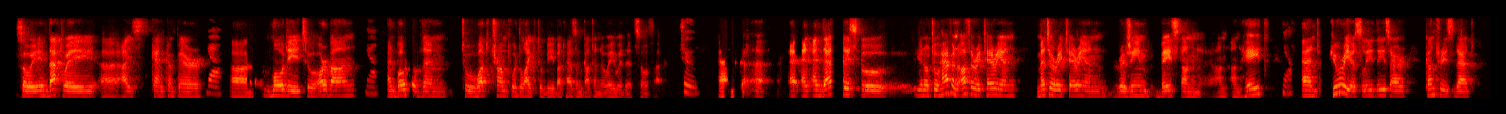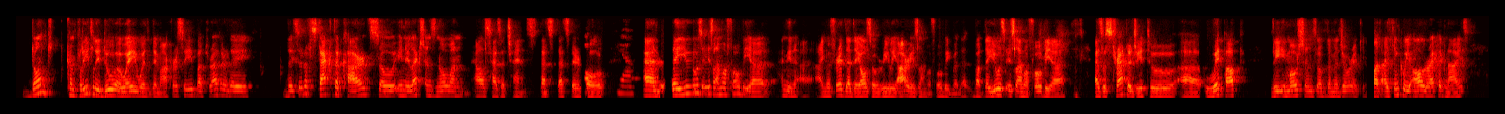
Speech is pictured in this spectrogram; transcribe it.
So in that way, uh, I can compare yeah, uh, Modi to Orban, yeah, and both of them to what Trump would like to be, but hasn't gotten away with it so far. true. Uh, and and that is to you know to have an authoritarian majoritarian regime based on on, on hate. Yeah. And curiously, these are countries that don't completely do away with democracy, but rather they they sort of stack the cards so in elections no one else has a chance. That's that's their goal. Yeah, And they use Islamophobia. I mean, I'm afraid that they also really are Islamophobic, but that, but they use Islamophobia as a strategy to uh, whip up the emotions of the majority. But I think we all recognize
